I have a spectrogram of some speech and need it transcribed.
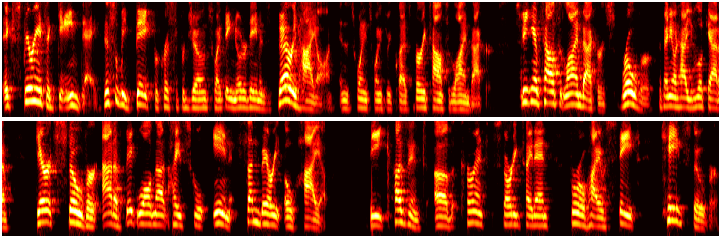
experience a game day. This will be big for Christopher Jones, who I think Notre Dame is very high on in the 2023 class. Very talented linebacker. Speaking of talented linebackers, Rover, depending on how you look at him, Garrett Stover out of Big Walnut High School in Sunbury, Ohio. The cousin of current starting tight end for Ohio State, Cade Stover.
